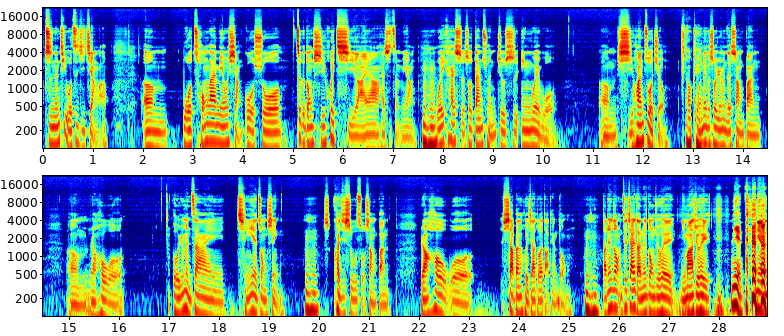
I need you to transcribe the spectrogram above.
只能替我自己讲了，嗯，我从来没有想过说这个东西会起来啊，还是怎么样。嗯，我一开始的时候单纯就是因为我。嗯，喜欢做酒。OK，我那个时候原本在上班，嗯，然后我我原本在勤业众信，嗯哼，会计事务所上班，然后我下班回家都在打电动，嗯哼，打电动，你在家里打电动就会，你妈就会 念念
